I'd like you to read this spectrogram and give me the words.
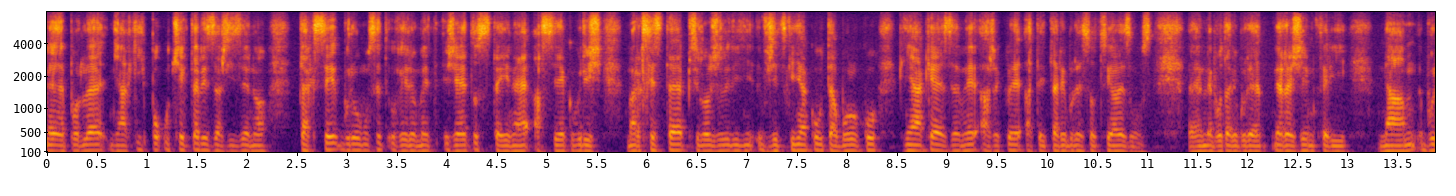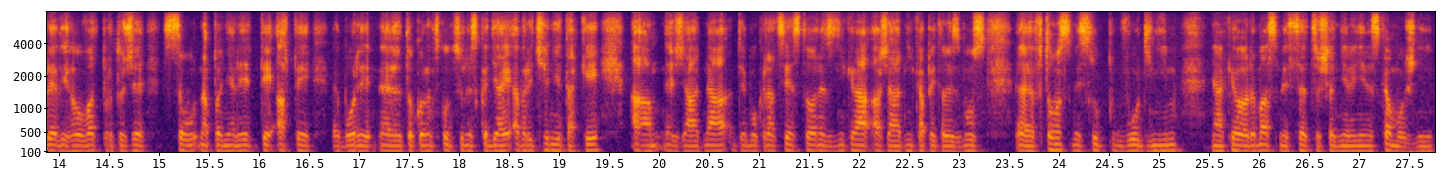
eh, podle nějakých pouček tady zařízeno, tak si budou muset uvědomit, že je to stejné asi jako když marxisté přiložili vždycky nějakou tabulku k nějaké zemi a řekli, a teď tady bude socialismus, eh, nebo tady bude režim, který nám bude vyhovovat, protože jsou naplněny ty a ty body. To konec konců dneska dělají Američani taky a žádná demokracie z toho nevzniká a žádný kapitalismus eh, v tom smyslu původním nějakého Adama Smise, což ani není dneska možný,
